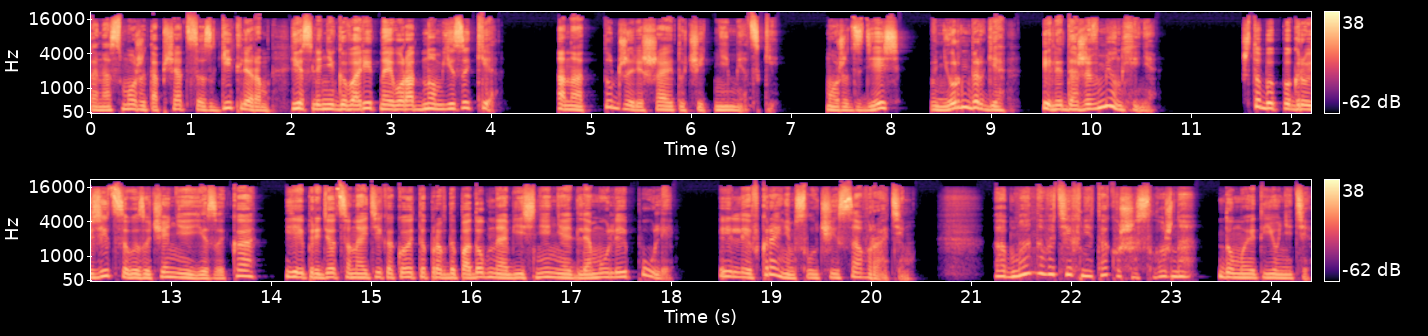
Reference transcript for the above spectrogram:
она сможет общаться с Гитлером, если не говорит на его родном языке? Она тут же решает учить немецкий. Может, здесь, в Нюрнберге или даже в Мюнхене? Чтобы погрузиться в изучение языка, Ей придется найти какое-то правдоподобное объяснение для Мули и Пули. Или, в крайнем случае, соврать им. «Обманывать их не так уж и сложно», — думает Юнити.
